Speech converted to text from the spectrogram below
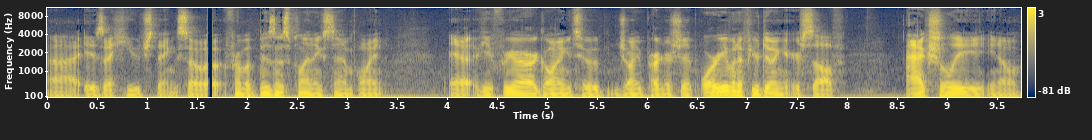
uh, is a huge thing. So, from a business planning standpoint, uh, if you are going to a joint partnership, or even if you're doing it yourself, actually, you know,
